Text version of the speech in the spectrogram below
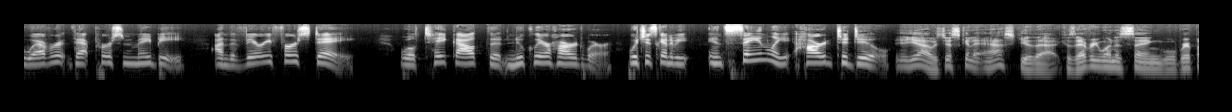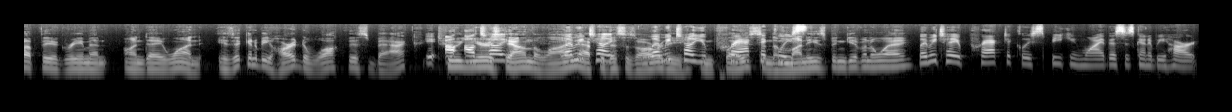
whoever that person may be, on the very first day, will take out the nuclear hardware, which is going to be insanely hard to do. Yeah, I was just going to ask you that because everyone is saying we'll rip up the agreement on day one. Is it going to be hard to walk this back It- 2 I'll- I'll years you- down the let line me after this is let already me tell you in place and the money's been given away? Let me tell you, practically speaking, why this is going to be hard.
